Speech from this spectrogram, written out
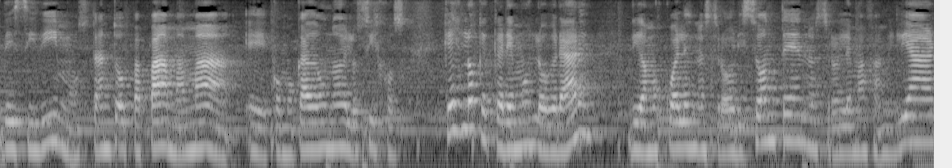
decidimos, tanto papá, mamá, eh, como cada uno de los hijos, qué es lo que queremos lograr, digamos cuál es nuestro horizonte, nuestro lema familiar,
